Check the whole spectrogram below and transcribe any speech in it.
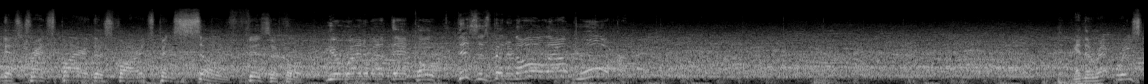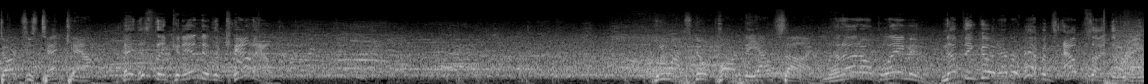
everything that's transpired thus far. It's been so physical. You're right about that, Cole. This has been an all-out war. And the referee starts his 10 count. Hey, this thing could end in the countout. He wants no part of the outside. And I don't blame him. Nothing good ever happens outside the ring.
